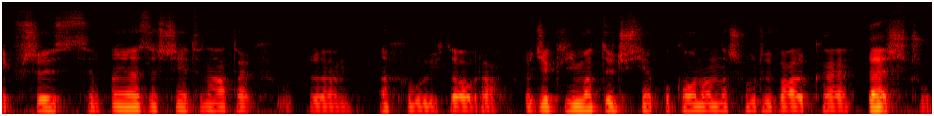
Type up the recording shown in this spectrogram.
Jak wszyscy. O Jezu, jeszcze nie ten atak użyłem. A chuj, dobra. Będzie klimatycznie, pokonam naszą rywalkę deszczu.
